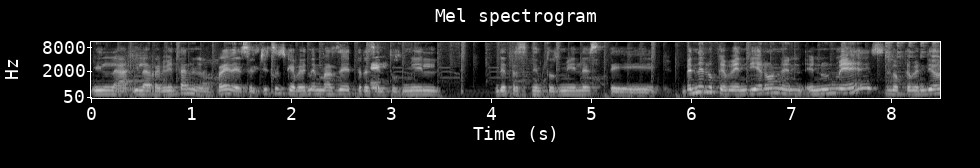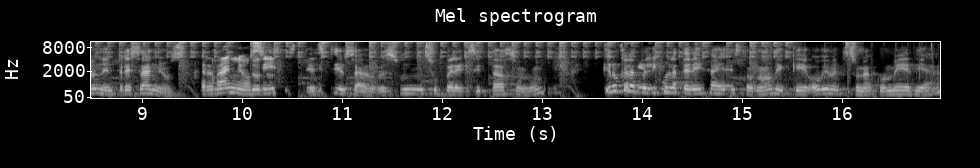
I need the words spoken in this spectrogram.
y la, y la revientan en las redes. El chiste es que venden más de 300 mil de 300 mil, este, venden lo que vendieron en, en, un mes, lo que vendieron en tres años. Tres años, sí. Este, sí, o sea, es un súper exitazo, ¿no? Creo que la película te deja esto, ¿no? De que obviamente es una comedia,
